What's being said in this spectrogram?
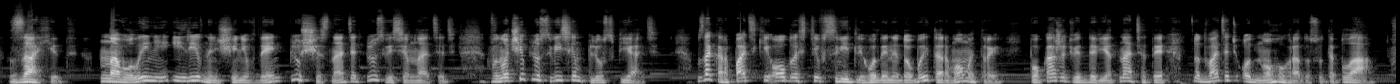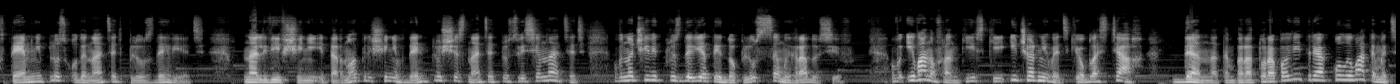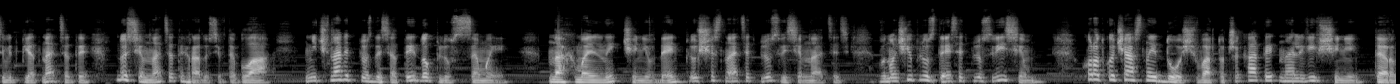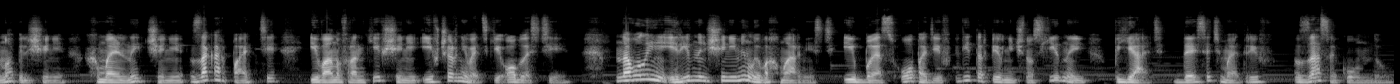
Захід на Волині і Рівненщині в день плюс 16 плюс 18, вночі плюс 8 плюс 5. В Закарпатській області в світлі години доби термометри покажуть від 19 до 21 градусу тепла, в темні плюс 11 плюс 9. На Львівщині і Тернопільщині в день плюс 16 плюс 18, вночі від плюс 9 до плюс 7 градусів. В Івано-Франківській і Чернівецькій областях денна температура повітря коливатиметься від 15 до 17 градусів тепла, нічна від плюс 10 до плюс 7. На Хмельниччині в день плюс 16 плюс 18, вночі плюс 10 плюс 8. Короткочасний дощ варто чекати на Львівщині, Тернопільщині, Хмельниччині, Закарпатті, Івано-Франківщині і в Чернівецькій області. На Волині і Рівненщині мінлива хмарність і без опадів вітер північно-східний 5-10 метрів за секунду.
